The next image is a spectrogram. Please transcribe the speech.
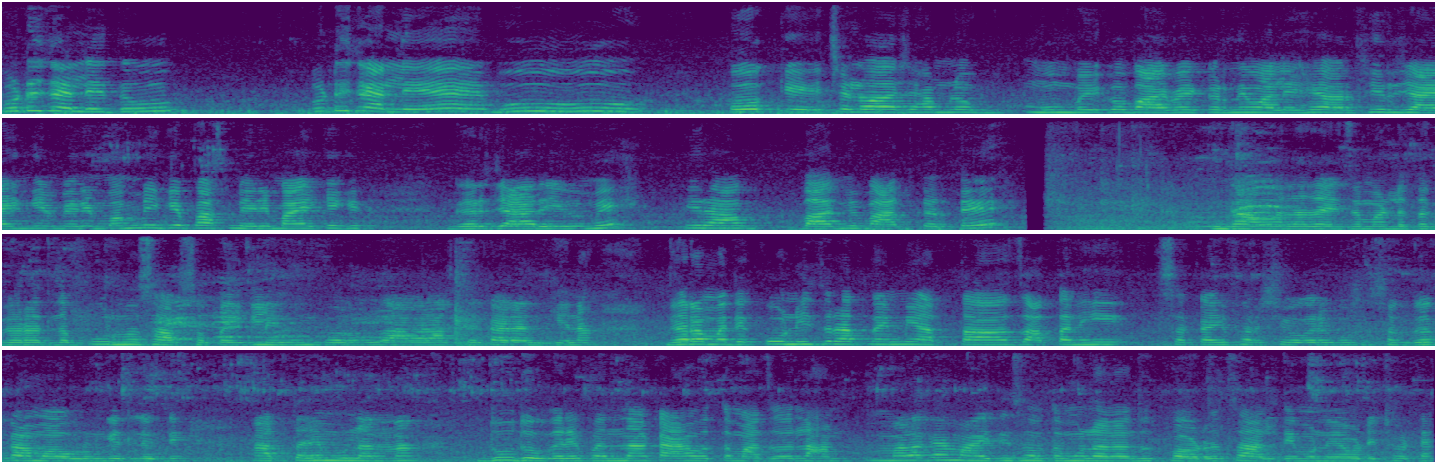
कुठे चालले तू? कुठे चालले भू ओके चलो आज हम लोग मुंबई को बाय बाय करने वाले हैं और फिर जाएंगे मेरे मम्मी के पास मेरे मायके के घर जा रही हूँ मैं। फिर आप बाद में बात करते गावाला जायचं म्हटलं तर घरातलं पूर्ण साफसफाई क्लिनिंग करून गावाला लागतं कारण की ना घरामध्ये कोणीच राहत नाही. मी आत्ता जाताना सकाळी फरशी वगैरे बसून सगळं कामावरून घेतले होते. आत्ता हे मुलांना दूध वगैरे पण ना काय होतं माझं लहान मला काय माहितीच नव्हतं मुलांना दूध पावडर चालते म्हणून एवढ्या छोट्या.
